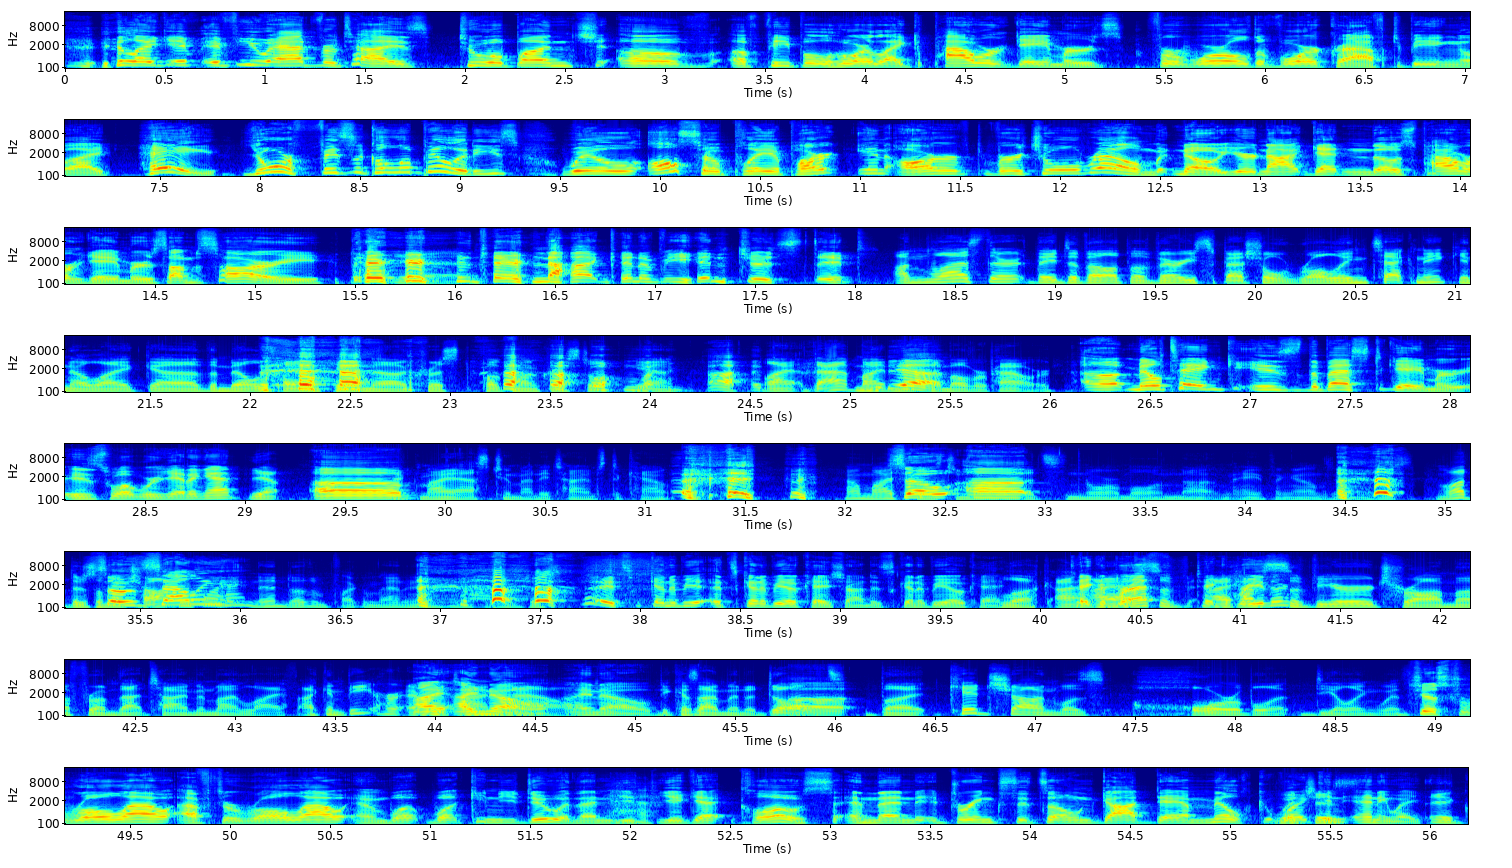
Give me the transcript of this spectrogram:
like if, if you advertise to a bunch of of people who are like power gamers for World of Warcraft being like, "Hey, your physical abilities will also play a part in our virtual realm." No, you're not getting those power gamers. I'm sorry. They're Yeah. they're not going to be interested. Unless they they develop a very special rolling technique, you know, like uh, the Miltank in uh, Christ- Pokemon Crystal. yeah, Like, that might Yeah. make them overpowered. Uh Miltank is the best gamer is what we're getting at. Yep. Uh, my ass too many times to count. How am I So, supposed to know uh, that it's normal and not anything else? Just- what? There's a so Sally-? It doesn't fucking matter. Just- it's to be it's to be okay, Sean. It's to be okay. Look, I, take a I breath, Have take I a breather. have severe trauma from that time in my life. I can beat her every I- I know, now I know. because I'm an adult. Uh, but Kid Sean was horrible at dealing with. just roll out after rollout, and what what can you do and then you, Yeah. you get close and then it drinks its own goddamn milk what which can is anyway it.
